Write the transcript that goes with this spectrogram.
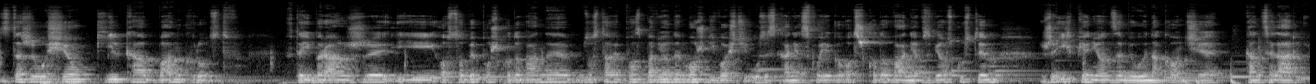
zdarzyło się kilka bankructw w tej branży i osoby poszkodowane zostały pozbawione możliwości uzyskania swojego odszkodowania w związku z tym, że ich pieniądze były na koncie kancelarii.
